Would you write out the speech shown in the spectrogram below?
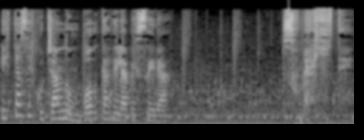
Estás escuchando un podcast de la pecera. Sumergite.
